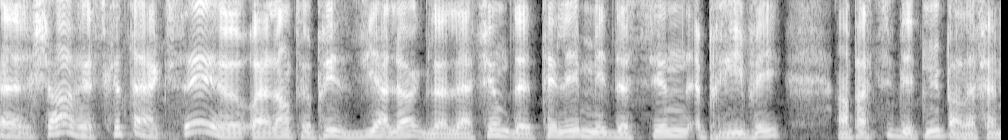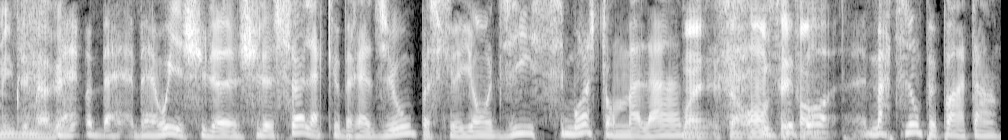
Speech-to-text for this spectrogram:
euh, Richard, est-ce que tu as accès euh, à l'entreprise Dialogue, là, la firme de télémédecine privée, en partie détenue par la famille Desmarais? Ben, ben, ben oui, je suis le, je suis le seul à Cube Radio parce qu'ils ont dit si moi je tombe malade, Ouais, ça, on il peut pas, Martineau peut pas attendre.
